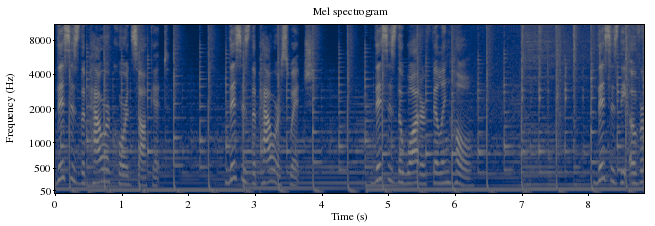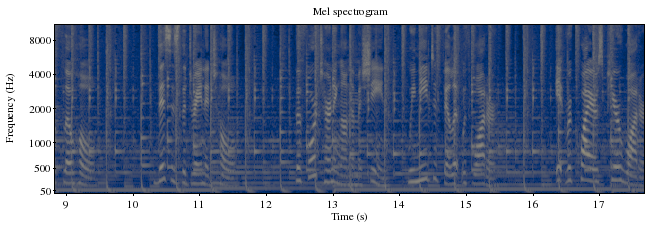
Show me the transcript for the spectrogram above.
This is the power cord socket. This is the power switch. This is the water filling hole. This is the overflow hole. This is the drainage hole. Before turning on the machine, we need to fill it with water. It requires pure water.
